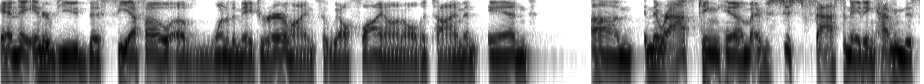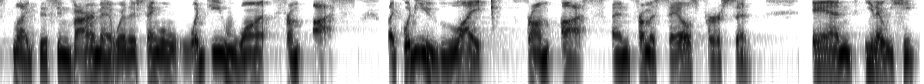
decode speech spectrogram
and they interviewed the CFO of one of the major airlines that we all fly on all the time, and and um, and they were asking him. It was just fascinating having this like this environment where they're saying, "Well, what do you want from us? Like, what do you like from us and from a salesperson?" And you know, he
